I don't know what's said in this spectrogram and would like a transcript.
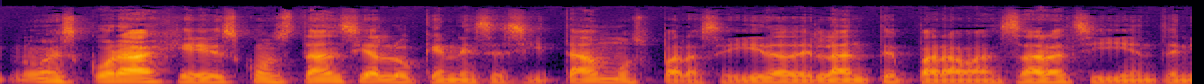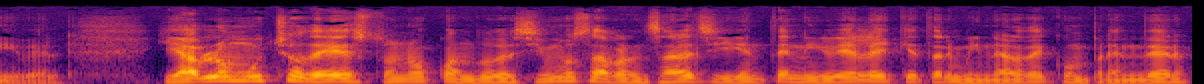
No es coraje, es constancia lo que necesitamos para seguir adelante, para avanzar al siguiente nivel. Y hablo mucho de esto, ¿no? Cuando decimos avanzar al siguiente nivel hay que terminar de comprender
